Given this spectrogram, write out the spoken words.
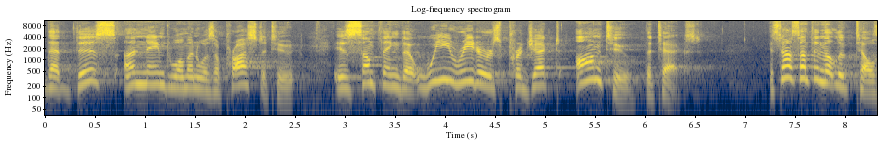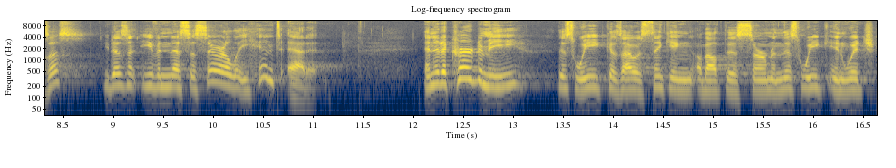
that this unnamed woman was a prostitute is something that we readers project onto the text. It's not something that Luke tells us, he doesn't even necessarily hint at it. And it occurred to me this week as I was thinking about this sermon, this week in which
